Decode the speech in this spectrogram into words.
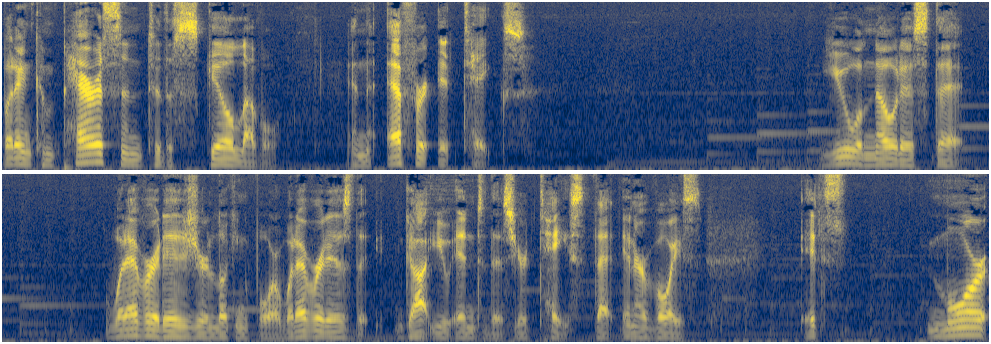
But in comparison to the skill level and the effort it takes, you will notice that whatever it is you're looking for, whatever it is that got you into this, your taste, that inner voice, it's more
